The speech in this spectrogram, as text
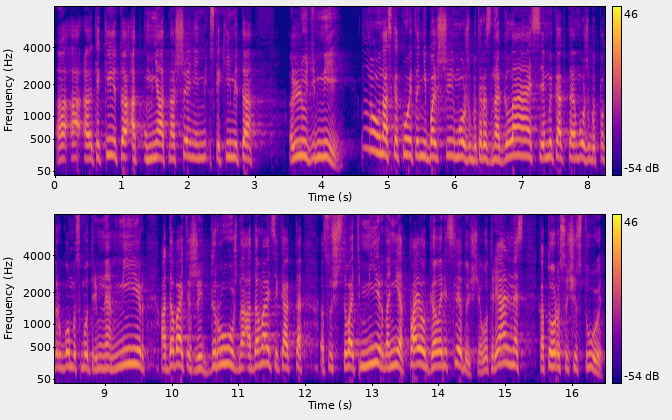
а, а, а какие-то, у меня отношения с какими-то людьми, ну, у нас какое-то небольшие, может быть, разногласия, мы как-то, может быть, по-другому смотрим на мир, а давайте жить дружно, а давайте как-то существовать мирно. Нет, Павел говорит следующее. Вот реальность, которая существует.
